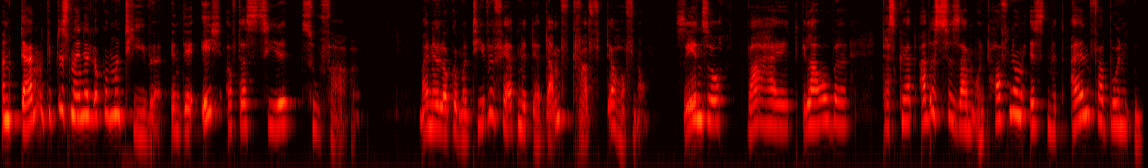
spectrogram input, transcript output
und dann gibt es meine Lokomotive, in der ich auf das Ziel zufahre. Meine Lokomotive fährt mit der Dampfkraft der Hoffnung. Sehnsucht, Wahrheit, Glaube, das gehört alles zusammen und Hoffnung ist mit allem verbunden.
